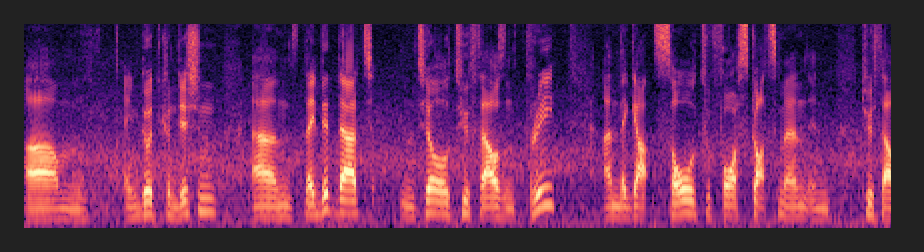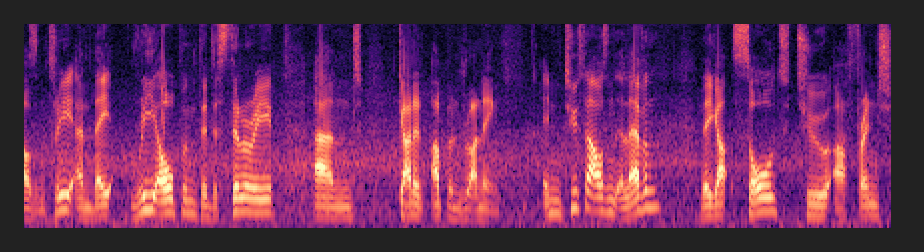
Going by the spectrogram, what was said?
um, in good condition. And they did that until 2003 and they got sold to four Scotsmen in 2003 and they reopened the distillery and got it up and running. In 2011, they got sold to a French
